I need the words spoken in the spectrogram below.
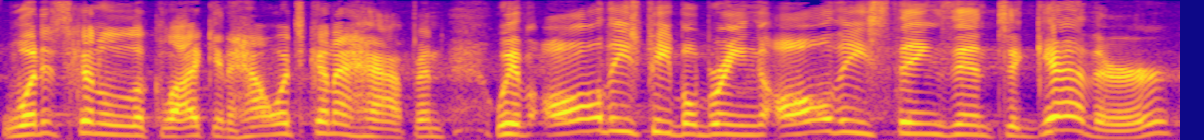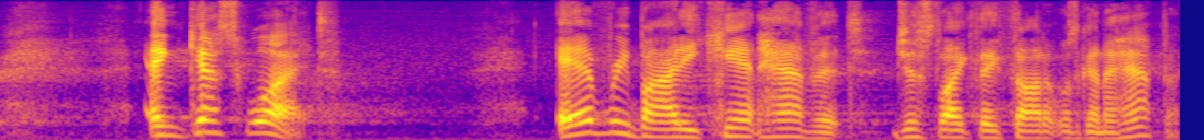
what it's going to look like and how it's going to happen. We have all these people bringing all these things in together, and guess what? Everybody can't have it just like they thought it was going to happen.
